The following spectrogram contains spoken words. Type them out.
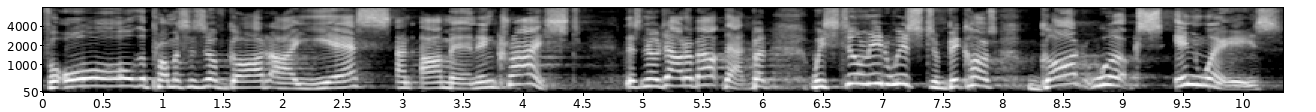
For all the promises of God are yes and amen in Christ. There's no doubt about that. But we still need wisdom because God works in ways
